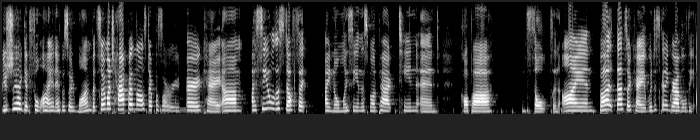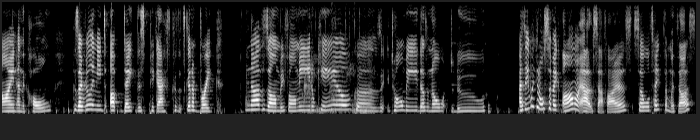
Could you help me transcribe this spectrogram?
Usually I get full iron episode 1, but so much happened last episode. Okay, um, I see all the stuff that I normally see in this mod pack. Tin and copper, and salt and iron, but that's okay. We're just going to grab all the iron and the coal, because I really need to update this pickaxe, because it's going to break another zombie for me to kill, because Toby doesn't know what to do. I think we can also make armor out of sapphires, so we'll take them with us.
